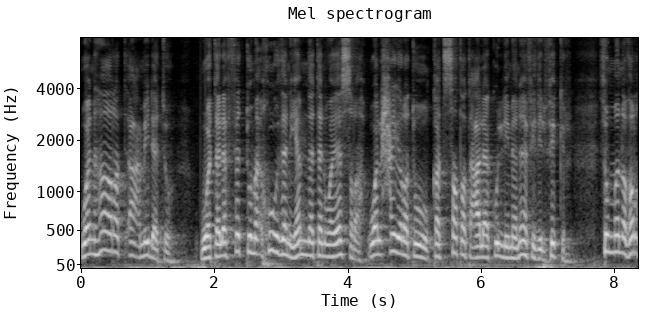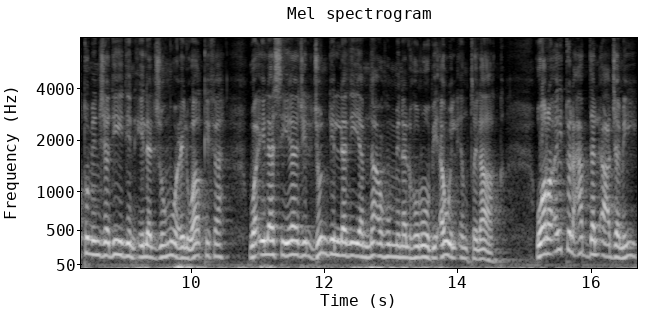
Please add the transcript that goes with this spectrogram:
وانهارت أعمدته. وتلفت مأخوذا يمنة ويسرة والحيرة قد سطت على كل منافذ الفكر. ثم نظرت من جديد إلى الجموع الواقفة وإلى سياج الجند الذي يمنعهم من الهروب أو الانطلاق. ورأيت العبد الأعجمي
